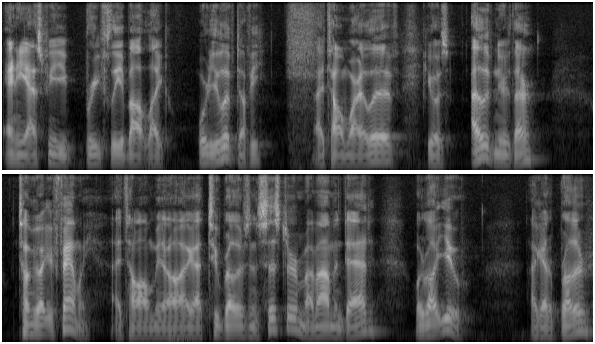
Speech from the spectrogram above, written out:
and he asked me briefly about like, where do you live, Duffy? I tell him where I live. He goes, I live near there. Tell me about your family. I tell him, you know, I got two brothers and a sister, my mom and dad. What about you? I got a brother,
